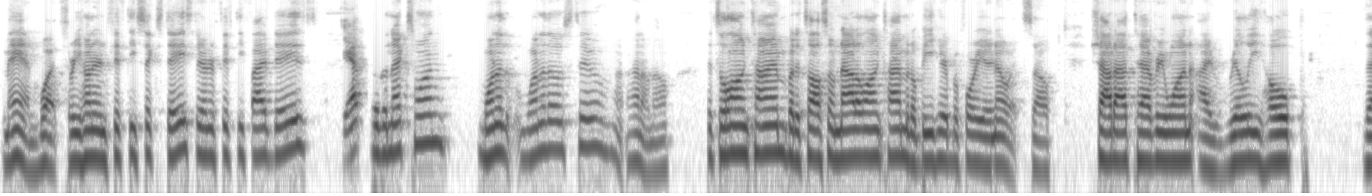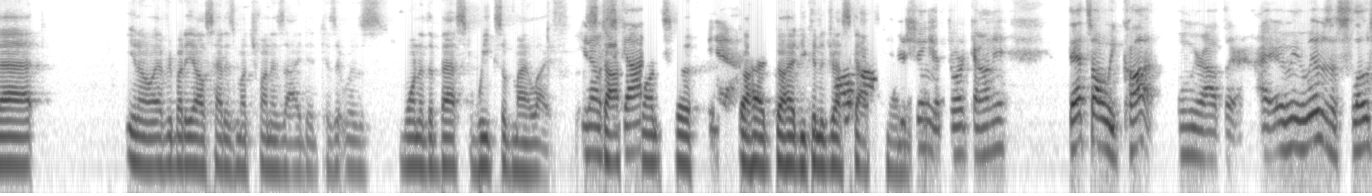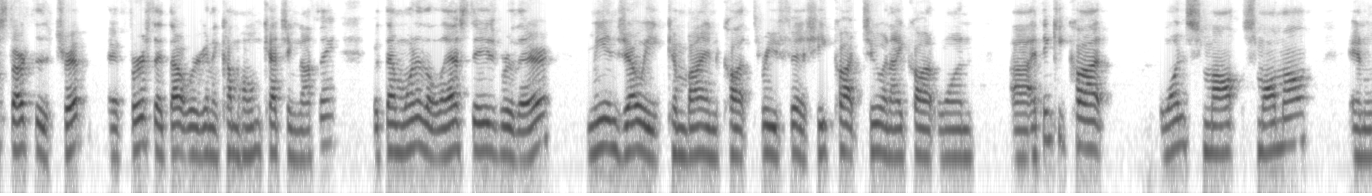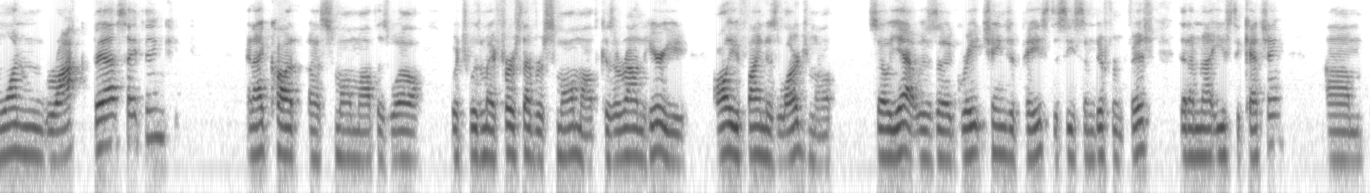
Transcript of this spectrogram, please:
man what 356 days 355 days Yep. for the next one? One of one of those two? I don't know it's a long time but it's also not a long time it'll be here before you know it so shout out to everyone i really hope that you know everybody else had as much fun as I did because it was one of the best weeks of my life. You know, Scott Scott- wants to Yeah. go ahead. Go ahead. You can address comment. Fishing at Door County. That's all we caught when we were out there. I, I mean, it was a slow start to the trip. At first, I thought we were going to come home catching nothing. But then one of the last days we're there, me and Joey combined caught three fish. He caught two, and I caught one. Uh, I think he caught one small smallmouth and one rock bass. I think, and I caught a smallmouth as well, which was my first ever smallmouth. Because around here, you all you find is largemouth. So yeah, it was a great change of pace to see some different fish that I'm not used to catching. Um,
